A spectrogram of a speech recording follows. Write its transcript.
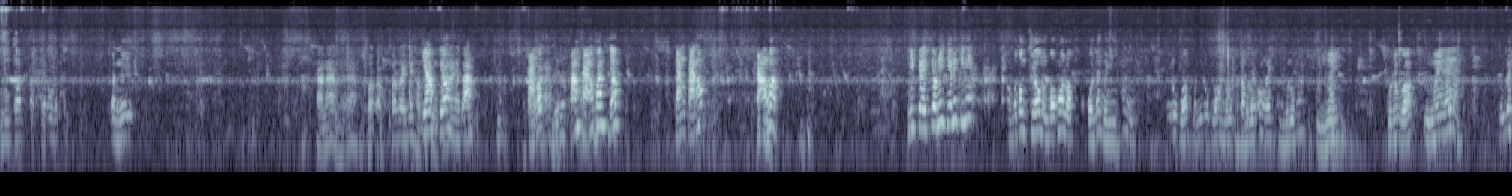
ดูก็ตัดเสียงจับนี้ขาหน้าเหมือนนะซอสเอาซอสอะไรไม่เอาเกี่ยวเกี่ยวตามกลางออกตามกลางออกก่อนเดี๋ยวกลางกลางออก กลางวะนี่เกี่ยวเกี่ยวนี่เกี่ยวนี่กินนี่เอาไม่ต้องเกี่ยวมันบอกว่าหรอกคนนั้นดึงทั้งลูกบอกมันลูกบอกมันลูกมันลูกอ้องเลยมันลูกมึงเงยมึงรู้บ่มึงเงยเลยลูกเลย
